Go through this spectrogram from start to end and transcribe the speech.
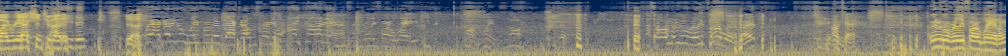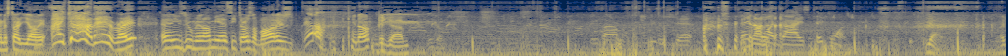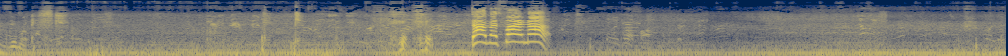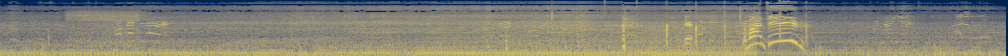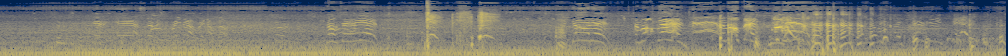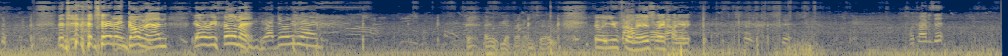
My reaction to that. Yeah. Wait, I gotta go way further back. and I'll just start yelling, I got it! And then from really far away, he's come on, wait, no. so I'm gonna go really far away, right? Okay. I'm gonna go really far away and I'm gonna start yelling, I got it, right? And then you zoom in on me as he throws the ball and I just, yeah, you know? Good job. Um, do this shit. Take one, guys. Take one. Yeah. In. Dad, that's far enough. There. Come on, team! The, the chair didn't go, man. You gotta refilm it. You gotta do it again. I hope you got that on set. No, you film it. It's way oh, That funnier. What time is it?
